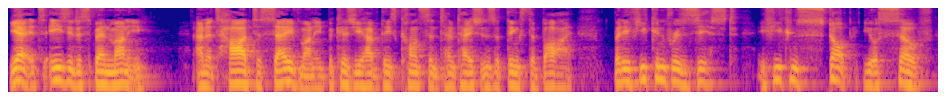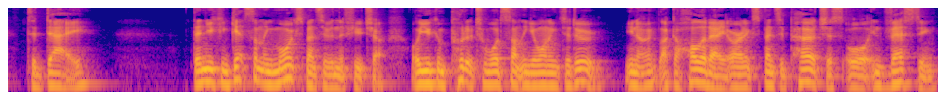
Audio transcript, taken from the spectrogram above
Yeah, it's easy to spend money and it's hard to save money because you have these constant temptations of things to buy. But if you can resist, if you can stop yourself today, then you can get something more expensive in the future, or you can put it towards something you're wanting to do, you know, like a holiday or an expensive purchase or investing,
